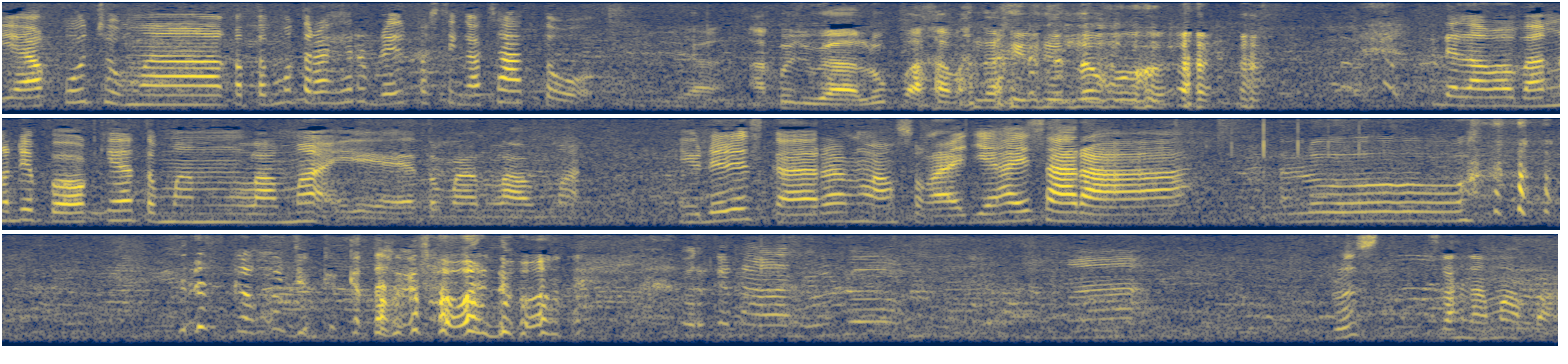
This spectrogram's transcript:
ya aku cuma ketemu terakhir berarti pas tingkat satu. ya aku juga lupa kapan terakhir ketemu Udah lama banget ya pokoknya teman lama ya teman lama. Ya udah deh sekarang langsung aja. Hai Sarah. Halo. Terus kamu juga ketawa-ketawa doang. Perkenalan dulu dong. Nama. Terus setelah nama apa?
